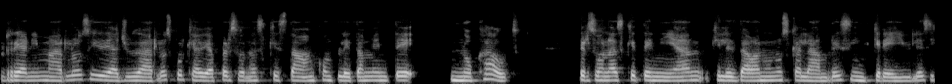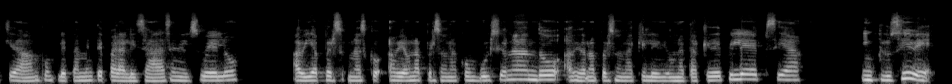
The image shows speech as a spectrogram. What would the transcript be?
reanimarlos y de ayudarlos porque había personas que estaban completamente knockout, personas que tenían, que les daban unos calambres increíbles y quedaban completamente paralizadas en el suelo, había, personas, había una persona convulsionando, había una persona que le dio un ataque de epilepsia. Inclusive,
